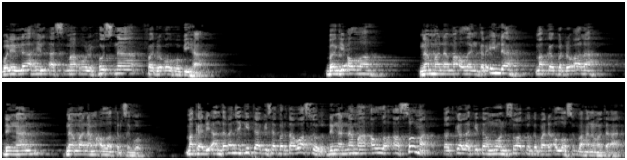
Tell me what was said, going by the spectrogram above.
walillahil asmaul husna fad'uuhu biha. Bagi Allah nama-nama Allah yang terindah maka berdoalah dengan nama-nama Allah tersebut maka di antaranya kita bisa bertawassul dengan nama Allah As-Samad tatkala kita mohon sesuatu kepada Allah Subhanahu wa taala.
